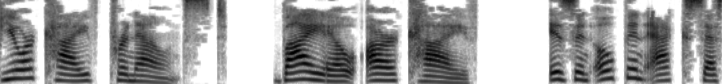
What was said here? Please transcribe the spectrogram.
BioRxiv pronounced bioarchive is an open-access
